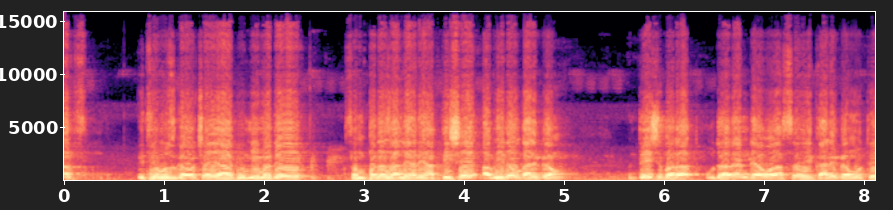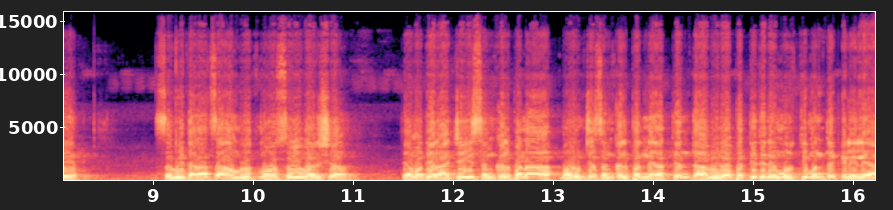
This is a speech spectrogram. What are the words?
आज इथे उसगावच्या या भूमीमध्ये संपन्न झाले आणि अतिशय अभिनव कार्यक्रम देशभरात उदाहरण द्यावं असं हे कार्यक्रम होते. संविधानाचा अमृत महोत्सवी वर्ष त्यामध्ये राज्य ही संकल्पना भाऊंच्या संकल्पनेने अत्यंत अभिनव पद्धतीने मूर्तिमंत केलेल्या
